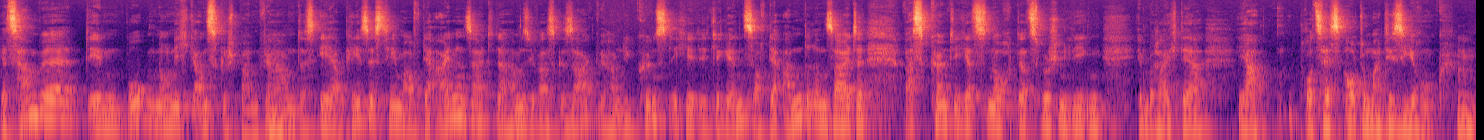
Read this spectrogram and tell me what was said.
Jetzt haben wir den Bogen noch nicht ganz gespannt. Wir mhm. haben das ERP-System auf der einen Seite, da haben Sie was gesagt. Wir haben die künstliche Intelligenz auf der anderen Seite. Was könnte jetzt noch dazwischen liegen im Bereich der ja, Prozessautomatisierung? Mhm.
